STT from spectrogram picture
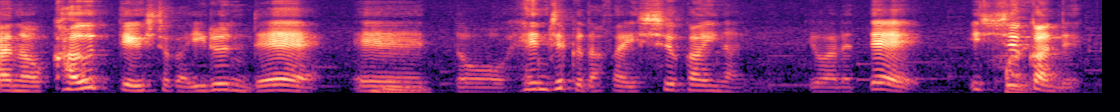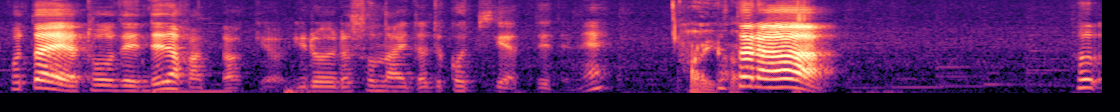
あの買うっていう人がいるんで、えーと返事ください1週間以内に言われて1週間で答えは当然出なかったわけよ、い、ろいろその間でこっちでやっててね。そしはい。はいたら、そ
